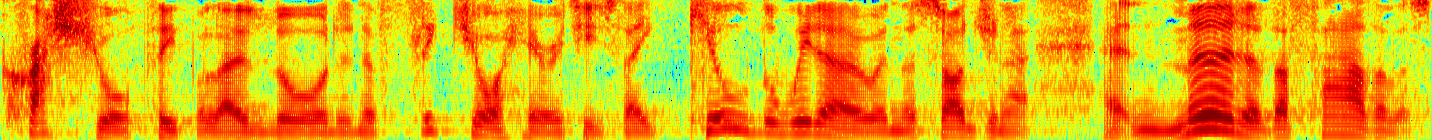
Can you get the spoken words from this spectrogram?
crush your people, O Lord, and afflict your heritage. They kill the widow and the sojourner and murder the fatherless.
